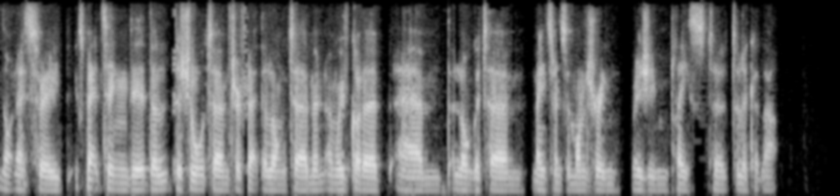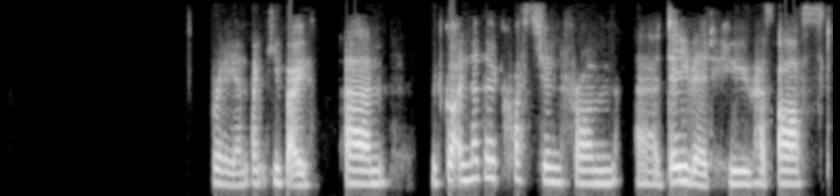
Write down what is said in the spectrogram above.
not necessarily expecting the, the, the, short term to reflect the long term, and, and we've got a, um, a, longer term maintenance and monitoring regime in place to, to look at that. Brilliant, thank you both. Um, we've got another question from uh, David who has asked,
